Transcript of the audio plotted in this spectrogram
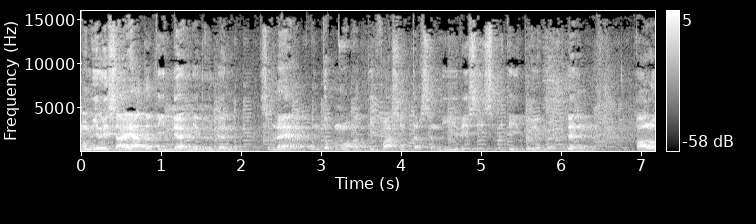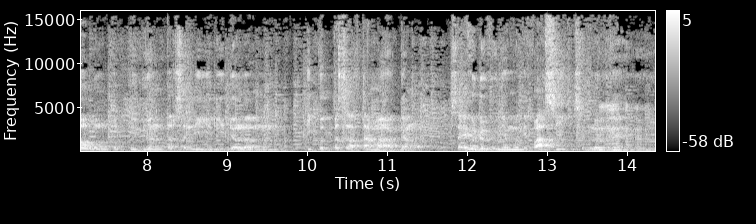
memilih saya atau tidak gitu dan sebenarnya untuk motivasi tersendiri sih seperti itu ya Mbak. Dan kalau untuk tujuan tersendiri dalam ikut peserta magang saya udah punya motivasi sebelumnya mm -hmm.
